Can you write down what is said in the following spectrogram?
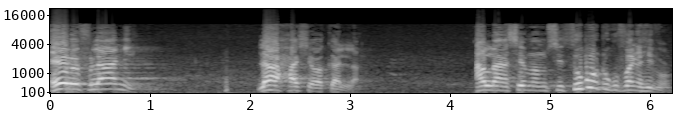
ewe fulani. La hasha wakalla allah anasema msithubutu kufanya hivyo.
